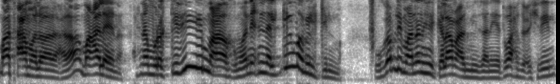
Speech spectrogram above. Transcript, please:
ما تعملوا على ما علينا. إحنا مركزين معاكم نحن الكلمة بالكلمة. وقبل ما ننهي الكلام عن ميزانية 21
